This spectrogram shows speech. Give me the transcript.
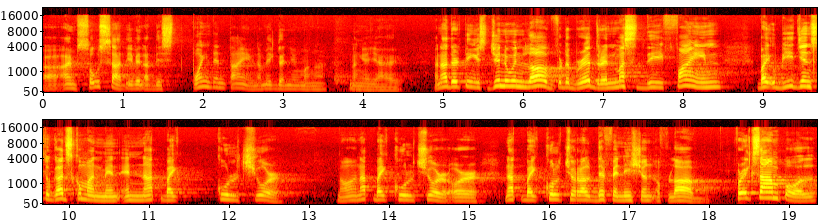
uh, I'm so sad even at this point in time na may ganyang mga nangyayari. Another thing is genuine love for the brethren must define by obedience to God's commandment and not by culture. No, not by culture or not by cultural definition of love. For example,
